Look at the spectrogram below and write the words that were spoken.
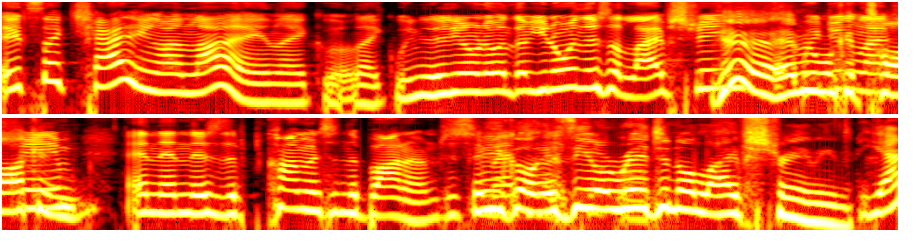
it's like chatting online, like like when you know when- you know when there's a live stream. Yeah, everyone can talk stream, and, then there's the comments in the bottom. Just there you go. It's the people- original live streaming. Yeah,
